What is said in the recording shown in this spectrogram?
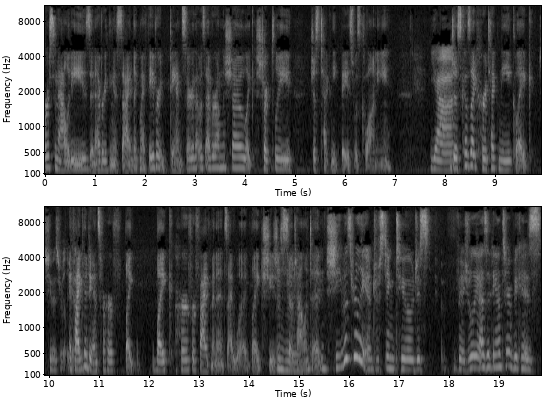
personalities and everything aside, like my favorite dancer that was ever on the show, like strictly just technique based was Kalani. Yeah, Just cuz like her technique like she was really. if good. I could dance for her like like her for 5 minutes, I would. Like she's just so mm-hmm. talented. She was really interesting too, just visually as a dancer, because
